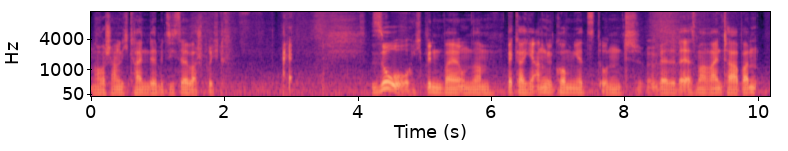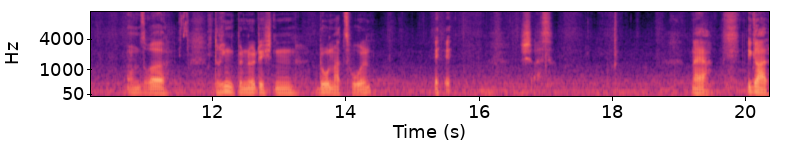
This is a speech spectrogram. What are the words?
Na, wahrscheinlich keinen, der mit sich selber spricht. So, ich bin bei unserem Bäcker hier angekommen jetzt und werde da erstmal reintapern. Unsere dringend benötigten Donuts holen. Scheiße. Naja, egal.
